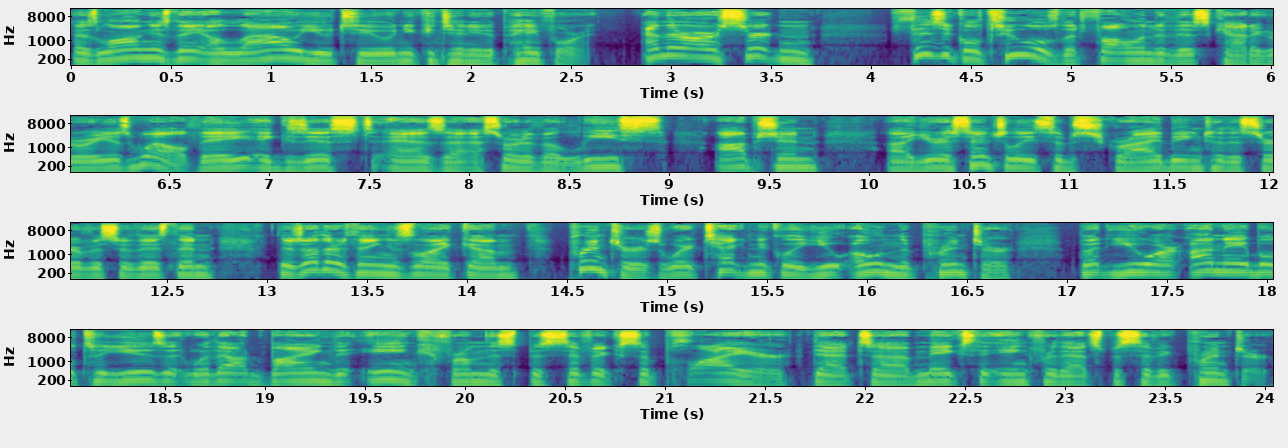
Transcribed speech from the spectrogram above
as long as they allow you to and you continue to pay for it. And there are certain physical tools that fall into this category as well. They exist as a, a sort of a lease option. Uh, you're essentially subscribing to the service of this. Then there's other things like um, printers, where technically you own the printer, but you are unable to use it without buying the ink from the specific supplier that uh, makes the ink for that specific printer.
